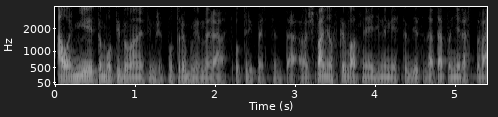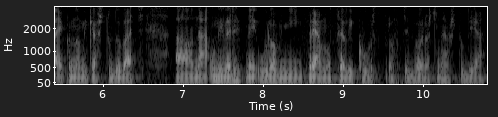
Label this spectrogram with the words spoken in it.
ale nie je to motivované tým, že potrebujeme rásť o 3%. Ale Španielské je vlastne jediné miesto, kde sa dá táto nerastová ekonomika študovať na univerzitnej úrovni, priamo celý kurz proste dvojročného štúdia.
